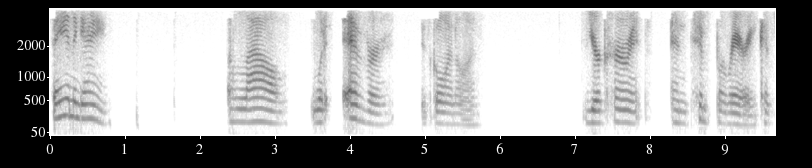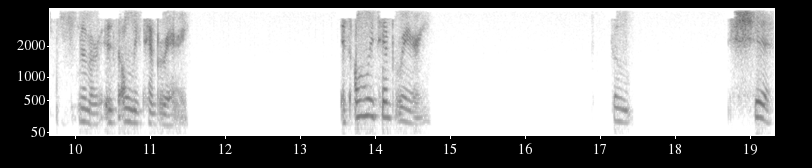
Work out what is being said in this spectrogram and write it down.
Stay in the game. Allow whatever is going on, your current and temporary because remember, it's only temporary. It's only temporary. So shift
